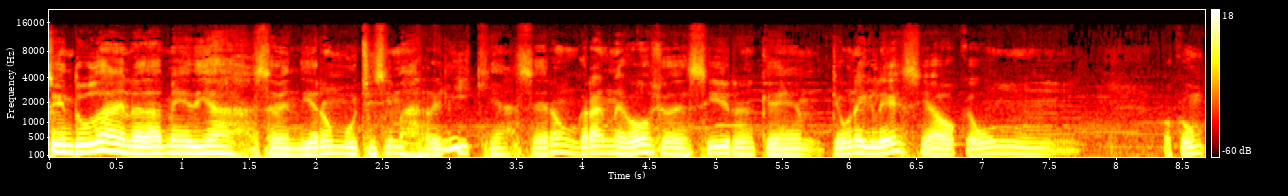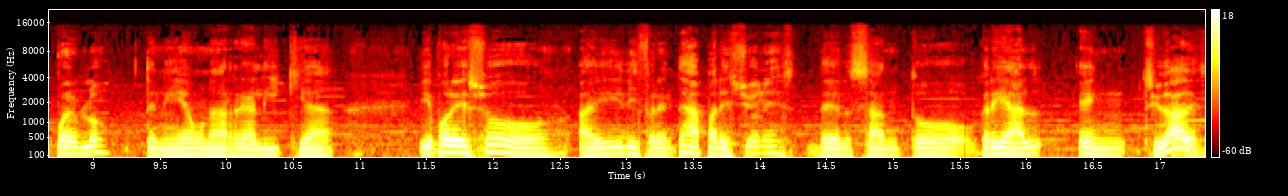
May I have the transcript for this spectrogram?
Sin duda en la Edad Media se vendieron muchísimas reliquias, era un gran negocio decir que, que una iglesia o que, un, o que un pueblo tenía una reliquia y por eso hay diferentes apariciones del santo grial en ciudades.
